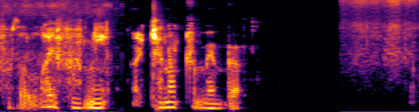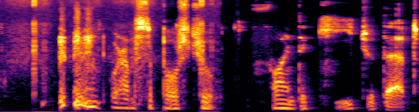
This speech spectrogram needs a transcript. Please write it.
for the life of me, I cannot remember where I'm supposed to find the key to that.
